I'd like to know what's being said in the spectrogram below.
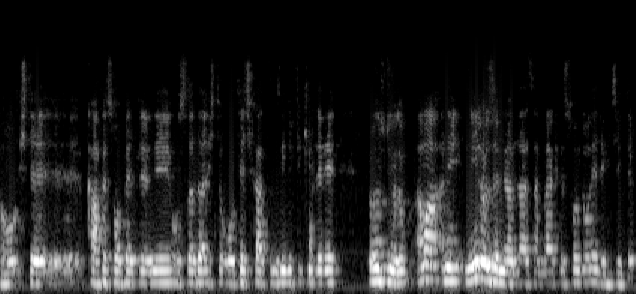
O işte e, kahve sohbetlerini, o sırada işte ortaya çıkarttığımız yeni fikirleri özlüyorum. Ama hani neyi özlemiyorum dersen belki de sonunda oraya da gidecektik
